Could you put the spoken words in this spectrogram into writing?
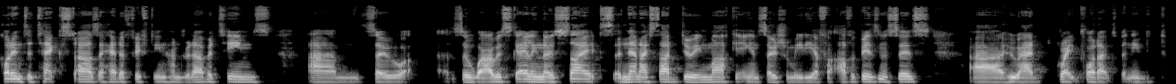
Got into Techstars ahead of 1,500 other teams. Um, so, so I was scaling those sites, and then I started doing marketing and social media for other businesses uh, who had great products but needed to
